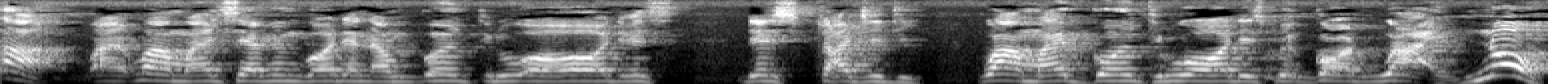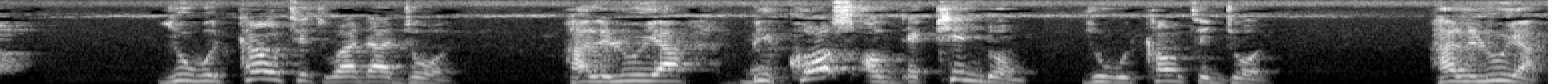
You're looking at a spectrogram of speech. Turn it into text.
ah, why, why am I serving God and I'm going through all this, this tragedy? Why am I going through all this? God, why? No! You would count it rather joy. Hallelujah. Because of the kingdom, you will count it joy. Hallelujah.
